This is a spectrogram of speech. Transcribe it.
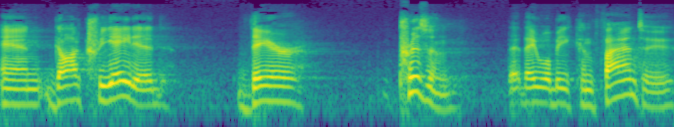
And God created their prison that they will be confined to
